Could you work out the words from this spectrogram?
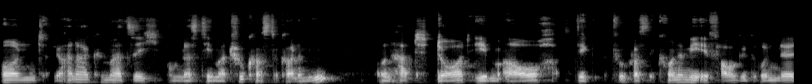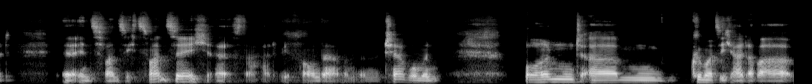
Und Johanna kümmert sich um das Thema True Cost Economy und hat dort eben auch die True Cost Economy e.V. gegründet äh, in 2020. Er ist da halt wie Founder und Chairwoman und ähm, kümmert sich halt aber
